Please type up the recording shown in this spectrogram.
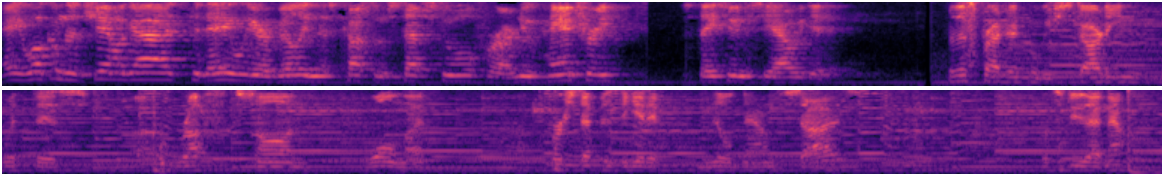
Hey, welcome to the channel guys. Today we are building this custom step stool for our new pantry. Stay tuned to see how we did it. For this project we'll be starting with this uh, rough sawn walnut. Uh, first step is to get it milled down to size. Let's do that now.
